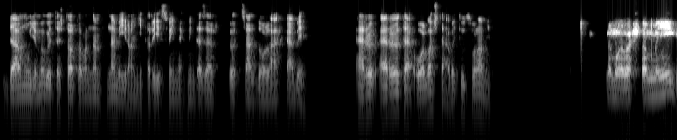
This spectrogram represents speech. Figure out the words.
de amúgy a mögöttes tartalma nem, nem ír annyit a részvénynek, mint 1500 dollár kb. Erről, erről te olvastál, vagy tudsz valamit? Nem olvastam még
